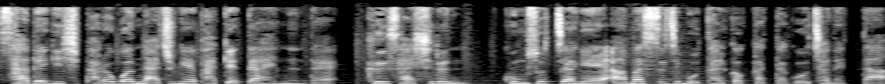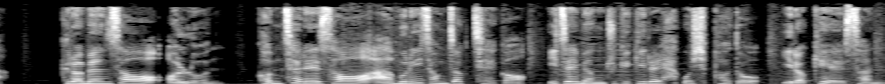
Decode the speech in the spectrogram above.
428억 원 나중에 받겠다 했는데 그 사실은 공소장에 아마 쓰지 못할 것 같다고 전했다. 그러면서 언론, 검찰에서 아무리 정적 제거, 이재명 죽이기를 하고 싶어도 이렇게 해선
